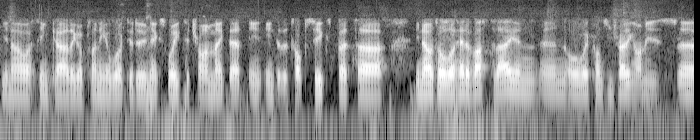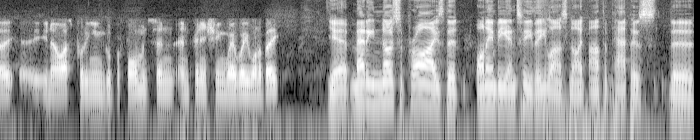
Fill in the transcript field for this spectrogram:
you know I think uh, they got plenty of work to do next week to try and make that in, into the top six. But uh, you know it's all ahead of us today, and, and all we're concentrating on is uh, you know us putting in good performance and, and finishing where we want to be. Yeah, Matty, no surprise that on NBN TV last night, Arthur Pappas, the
